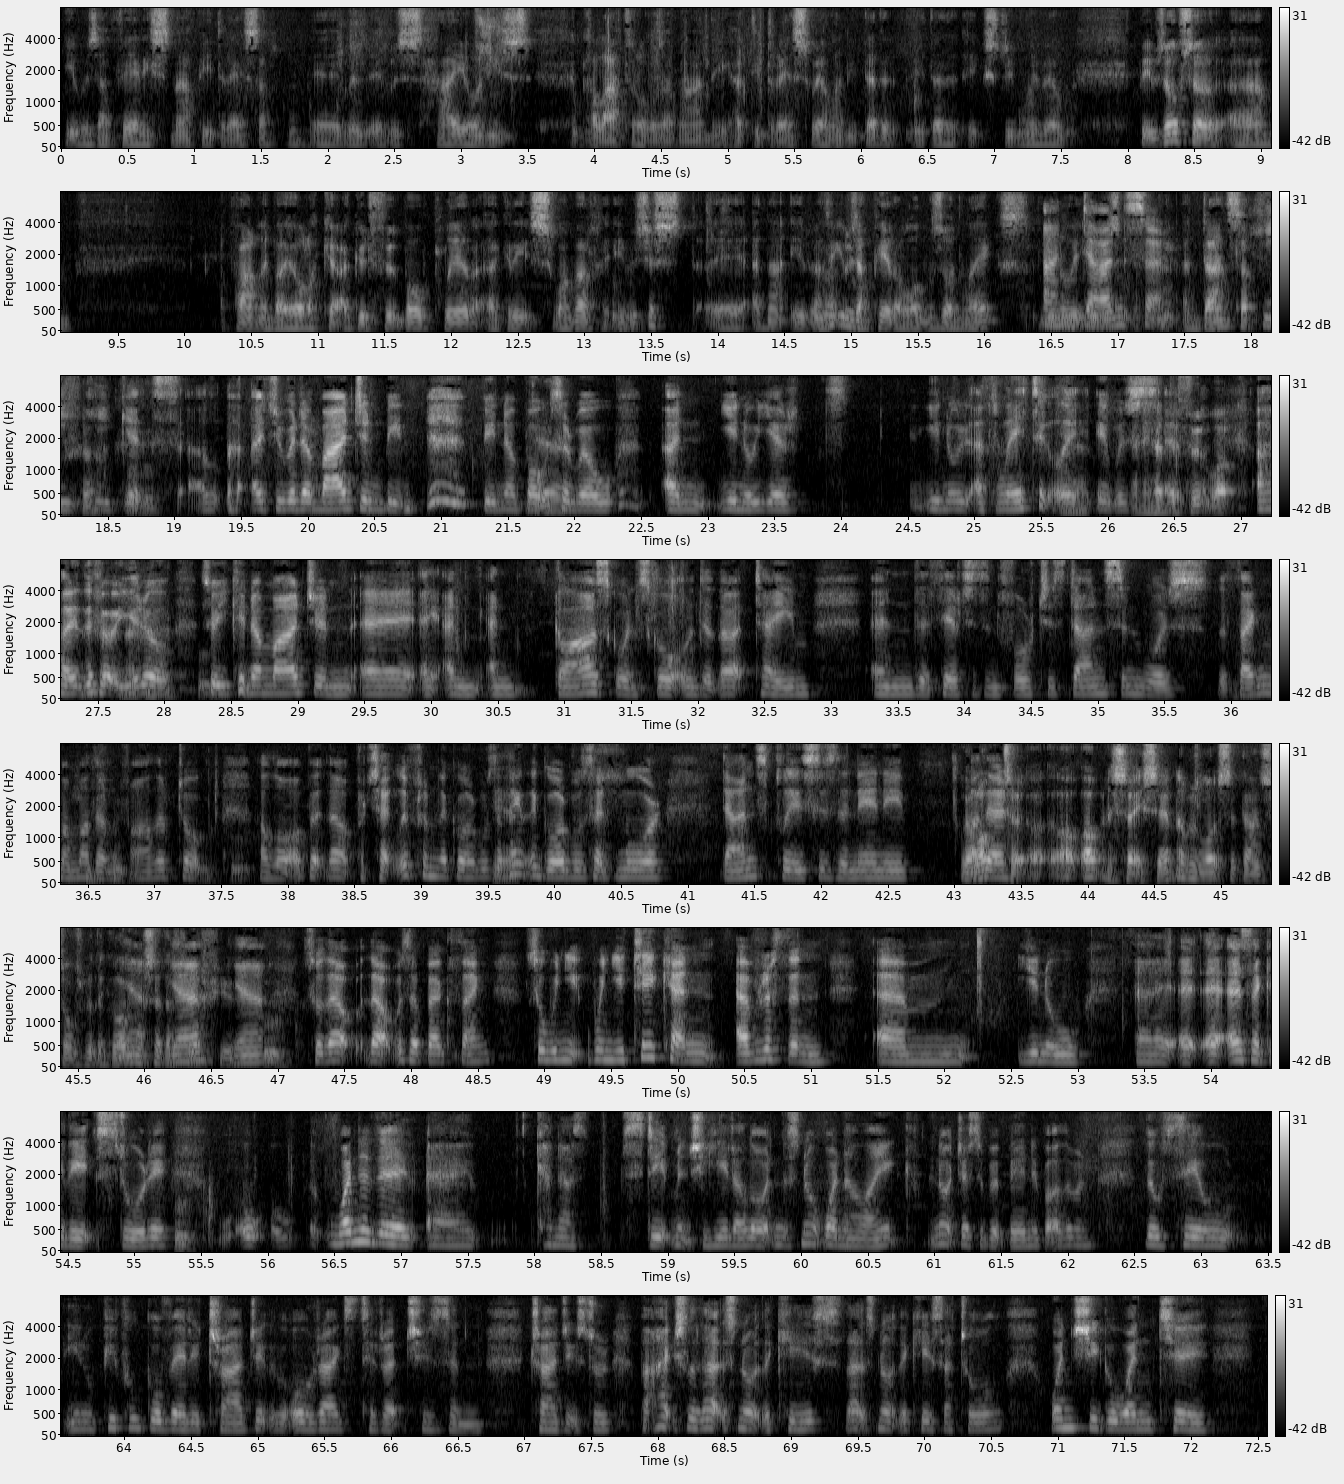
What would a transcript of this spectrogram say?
he was a very snappy dresser. Uh, it, was, it was high on his collateral as a man that he had to dress well, and he did it. He did it extremely well. But he was also um, apparently by all account a good football player, a great swimmer. He was just, uh, and that, he, I think he was a pair of lungs on legs. You And know, he was- dancer. and dancer. He, he gets, uh, as you would imagine, being being a boxer. Yeah. Well, and you know you're, you know, athletically, Yeah. it was. and he had the footwork. Uh, the, foot, you know, so you can imagine, uh, and and Glasgow in Scotland at that time, in the thirties and forties, dancing was the thing. My mother and father talked a lot about that, particularly from the Gorbals. I think the Gorbals had more dance places than any Well, other. up, to, uh, up in the city centre, there was lots of dance halls, but the Gorbals had a yeah, fair few. Yeah, so that that was a big thing. So when you when you take in everything, um, you know, uh, it, it is a great story. W- One of the uh, kind of statements you hear a lot, and it's not one I like, not just about Benny, but other one, they'll say, oh, you know, people go very tragic, oh, rags to riches and tragic story. But actually, that's not the case. That's not the case at all. Once you go into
